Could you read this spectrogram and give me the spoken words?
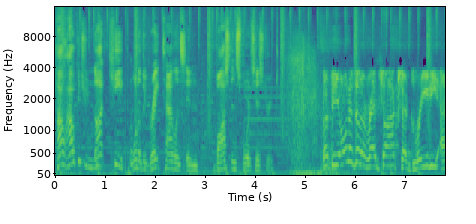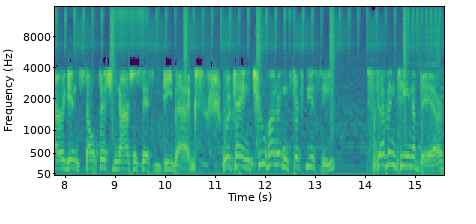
how, how could you not keep one of the great talents in Boston sports history? But the owners of the Red Sox are greedy, arrogant, selfish, narcissist d-bags. We're paying 250 a seat, 17 a beer,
